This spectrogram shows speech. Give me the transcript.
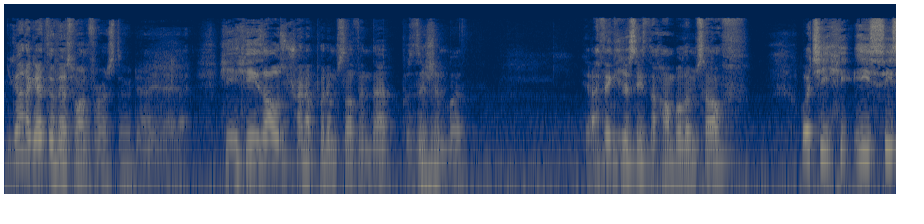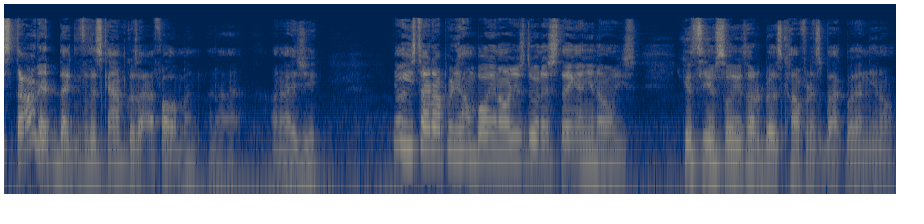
you gotta get to this one first, dude. I- I- He he's always trying to put himself in that position, but I think he just needs to humble himself, which he he he, he started like for this camp because I follow him on on, on IG. You know, he started out pretty humble, you know, just doing his thing, and you know, he's you can see him slowly trying to build his confidence back. But then you know,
